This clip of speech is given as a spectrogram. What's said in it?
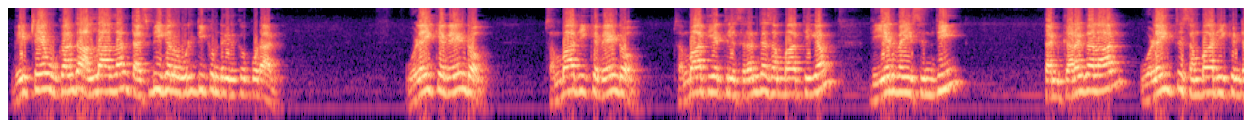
வீட்டிலே உட்கார்ந்து அல்லாஹ் தஸ்பிகளை தஸ்பீகளை உருட்டி கொண்டு இருக்கக்கூடாது. உழைக்க வேண்டும் சம்பாதிக்க வேண்டும். சம்பாத்தியத்தில் சிறந்த சம்பாத்தியம் வியர்வை சிந்தி தன் கரங்களால் உழைத்து சம்பாதிக்கின்ற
